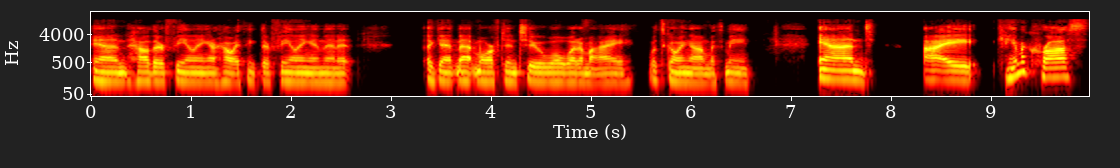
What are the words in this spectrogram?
and how they're feeling or how I think they're feeling. And then it, again, that morphed into, well, what am I, what's going on with me? And I came across,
